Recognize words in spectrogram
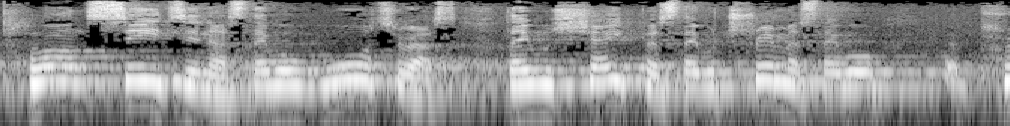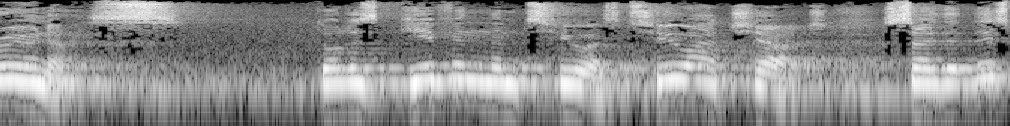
plant seeds in us, they will water us, they will shape us, they will trim us, they will uh, prune us. God has given them to us, to our church, so that this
